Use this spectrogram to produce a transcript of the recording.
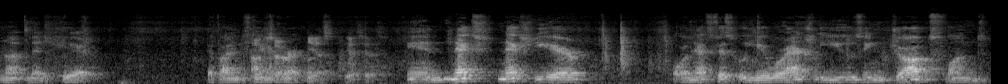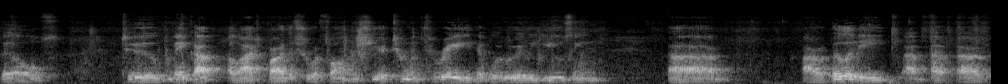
not Medicare, if I understand it sorry, correctly. yes, yes, yes. And next, next year, or next fiscal year, we're actually using jobs funds bills to make up a large part of the shortfall in this year, two and three, that we're really using uh, our ability, uh, uh, uh,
